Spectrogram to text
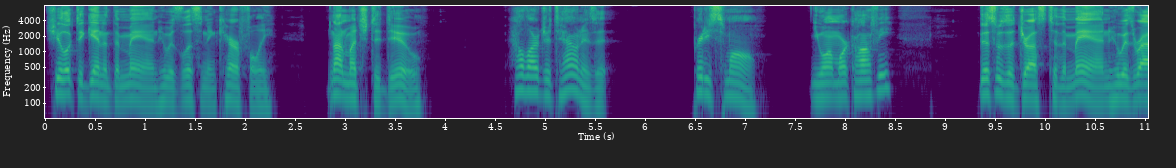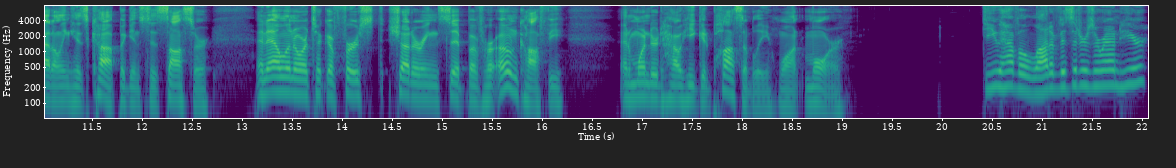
She looked again at the man who was listening carefully. Not much to do. How large a town is it? Pretty small. You want more coffee? This was addressed to the man who was rattling his cup against his saucer, and Eleanor took a first shuddering sip of her own coffee and wondered how he could possibly want more. Do you have a lot of visitors around here?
